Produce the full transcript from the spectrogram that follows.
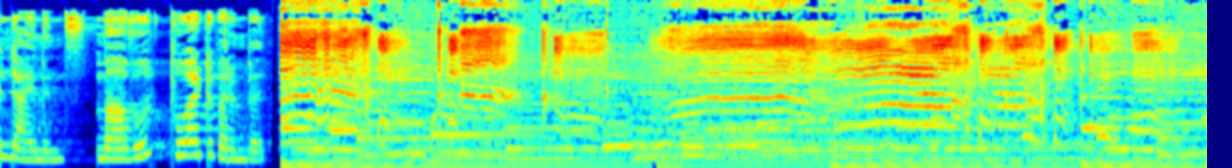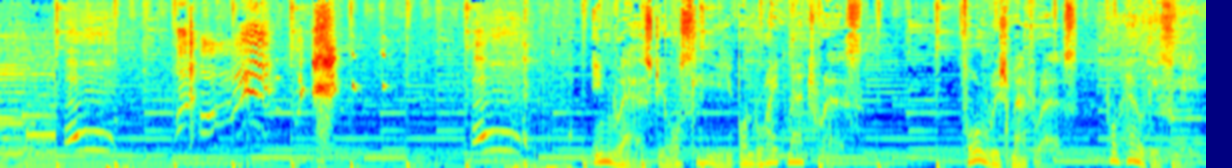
and Diamonds, Mavur, Invest your sleep on right mattress. For rich mattress for healthy sleep.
